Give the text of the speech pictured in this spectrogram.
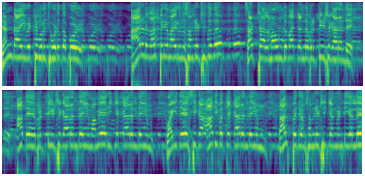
രണ്ടായി വെട്ടിമുറിച്ചു കൊടുത്തപ്പോൾ ആരുടെ താല്പര്യമായിരുന്നു സംരക്ഷിച്ചത്? സാക്ഷാൽ മൗണ്ട് ബാറ്റന്റെ ബ്രിട്ടീഷുകാരന്റെ. അതേ ബ്രിട്ടീഷുകാരന്റെയും അമേരിക്കക്കാരന്റെയും വൈദേശിക ആധിപത്യക്കാരന്റെയും താല്പര്യം സംരക്ഷിക്കാൻ വേണ്ടിയല്ലേ?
